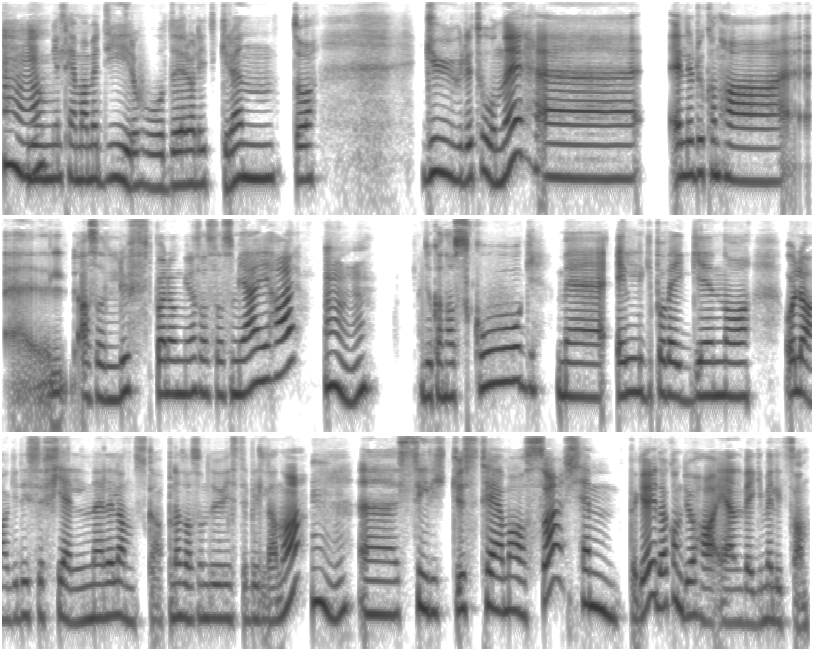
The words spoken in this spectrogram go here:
Mhm. Jungeltema med dyrehoder og litt grønt og gule toner. Eh, eller du kan ha eh, altså luftballonger og sånn, sånn som jeg har. Mhm. Du kan ha skog med elg på veggen og, og lage disse fjellene eller landskapene, sånn som du viste bilde av nå. Mm. Eh, sirkustema også. Kjempegøy. Da kan du jo ha en vegg med litt sånn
